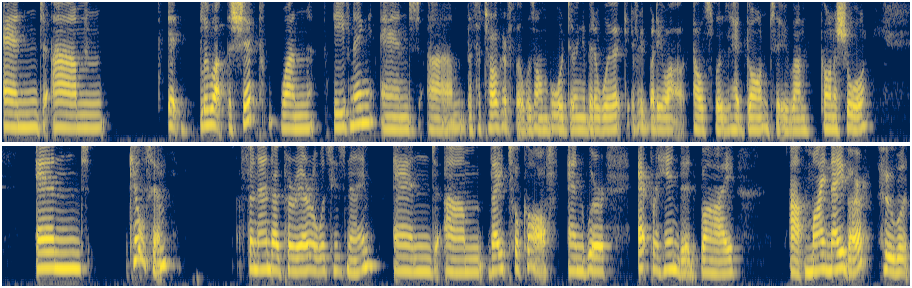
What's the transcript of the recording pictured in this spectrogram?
And um, it blew up the ship one evening, and um, the photographer was on board doing a bit of work. Everybody else was had gone to um, gone ashore, and killed him. Fernando Pereira was his name, and um, they took off and were apprehended by uh, my neighbor, who were,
